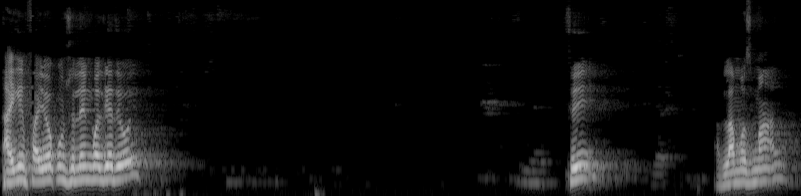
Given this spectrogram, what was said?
¿Alguien falló con su lengua el día de hoy? ¿Sí? ¿Hablamos mal?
